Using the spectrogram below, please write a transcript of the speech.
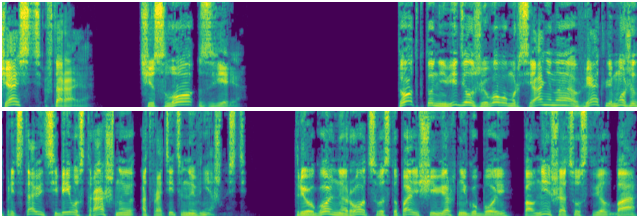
Часть вторая. Число зверя. Тот, кто не видел живого марсианина, вряд ли может представить себе его страшную, отвратительную внешность. Треугольный рот с выступающей верхней губой, полнейшее отсутствие лба,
